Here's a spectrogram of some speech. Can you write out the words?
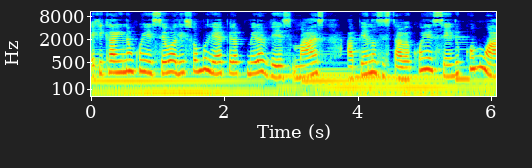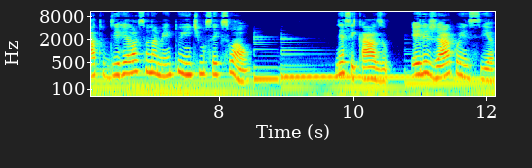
é que Caim não conheceu ali sua mulher pela primeira vez, mas apenas estava conhecendo como ato de relacionamento íntimo sexual. Nesse caso, ele já a conhecia,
